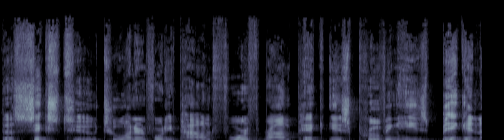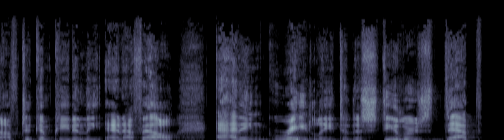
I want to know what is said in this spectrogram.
the 6'2, 240 pound fourth round pick is proving he's big enough to compete in the NFL, adding greatly to the Steelers' depth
